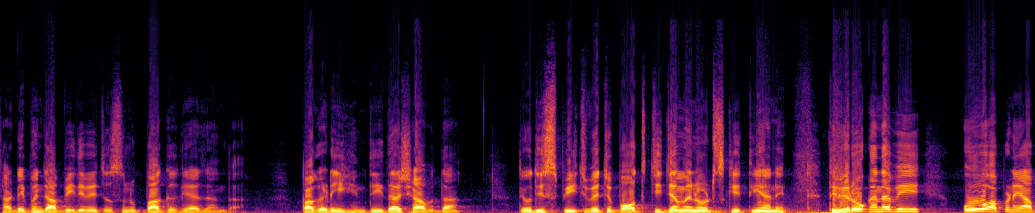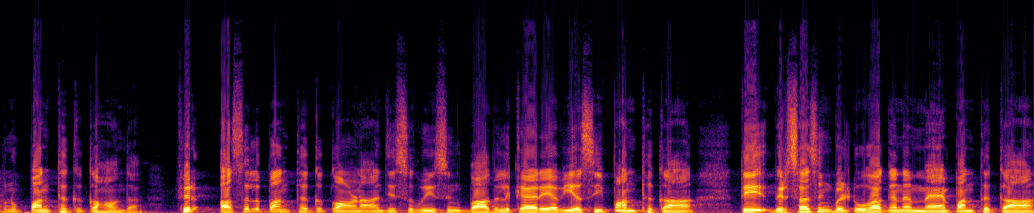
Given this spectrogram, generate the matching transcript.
ਸਾਡੇ ਪੰਜਾਬੀ ਦੇ ਵਿੱਚ ਉਸ ਨੂੰ ਪੱਗ ਕਿਹਾ ਜਾਂਦਾ। ਪਗੜੀ ਹਿੰਦੀ ਦਾ ਸ਼ਬਦ ਆ, ਤੇ ਉਹਦੀ ਸਪੀਚ ਵਿੱਚ ਬਹੁਤ ਚੀਜ਼ਾਂ ਮੈਂ ਨੋਟਿਸ ਕੀਤੀਆਂ ਨੇ। ਤੇ ਫਿਰ ਉਹ ਕਹਿੰਦਾ ਵੀ ਉਹ ਆਪਣੇ ਆਪ ਨੂੰ ਪੰਥਕ ਕਹਾਉਂਦਾ। ਫਿਰ ਅਸਲ ਪੰਥਕ ਕੌਣ ਆ? ਜੇ ਸੁਖਬੀਰ ਸਿੰਘ ਬਾਦਲ ਕਹਿ ਰਿਹਾ ਵੀ ਅਸੀਂ ਪੰਥਕ ਆ, ਤੇ ਵਿਰਸਾ ਸਿੰਘ ਬਲਟੋਹਾ ਕਹਿੰਦਾ, ਮੈਂ ਪੰਥਕ ਆ।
